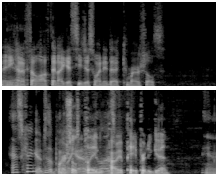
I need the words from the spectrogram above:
Then he kind of fell off. Then I guess he just went into commercials. That's kind of got to the point. Commercials like, I don't play, get a lot of- probably pay pretty good. Yeah.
